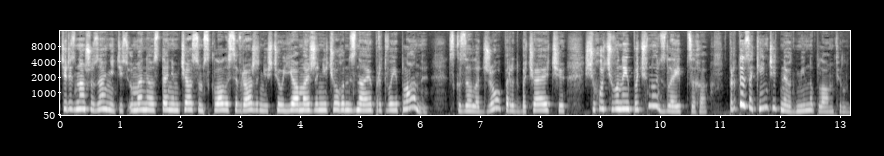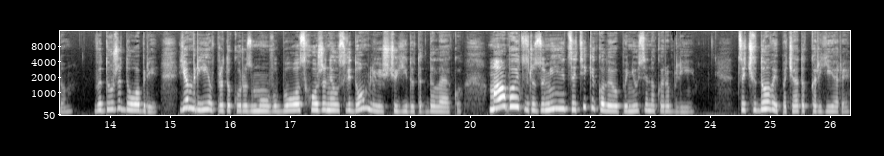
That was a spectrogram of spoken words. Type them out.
Через нашу зайнятість у мене останнім часом склалося враження, що я майже нічого не знаю про твої плани, сказала Джо, передбачаючи, що хоч вони й почнуть з Лейпцига, проте закінчать неодмінно Пламфілдом. Ви дуже добрі. Я мріяв про таку розмову, бо, схоже, не усвідомлюю, що їду так далеко. Мабуть, зрозумію це тільки коли опинюся на кораблі. Це чудовий початок кар'єри,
